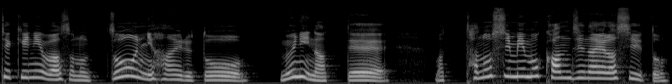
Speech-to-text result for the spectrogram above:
的にはそのゾーンに入ると無になって、まあ、楽しみも感じないらしいと。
